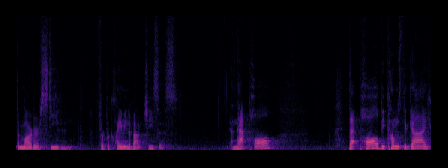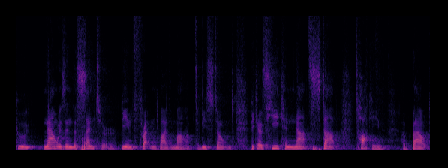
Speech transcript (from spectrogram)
the martyr Stephen for proclaiming about Jesus. And that Paul, that Paul becomes the guy who now is in the center, being threatened by the mob to be stoned because he cannot stop talking about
